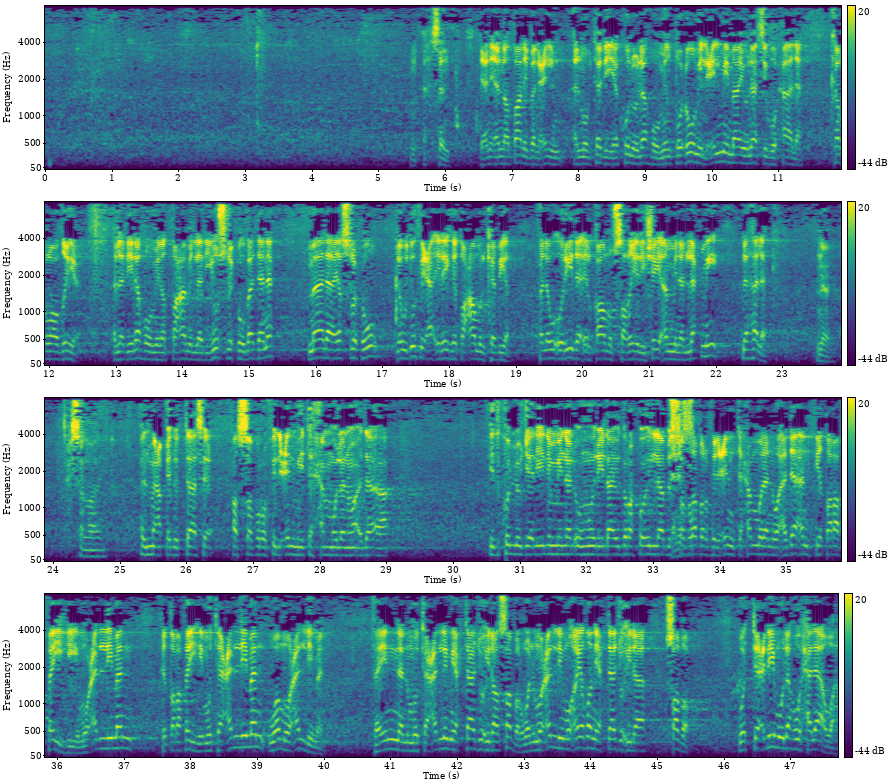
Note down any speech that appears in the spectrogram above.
أحسنت. يعني أن طالب العلم المبتدئ يكون له من طعوم العلم ما يناسب حاله كالرضيع الذي له من الطعام الذي يصلح بدنه ما لا يصلح لو دفع إليه طعام الكبير. فلو أريد إلقام الصغير شيئا من اللحم لهلك. نعم. أحسن الله عليك. المعقد التاسع. الصبر في العلم تحملا وأداء. إذ كل جليل من الأمور لا يدرك إلا بالصبر. يعني الصبر في العلم تحملا وأداء في طرفيه معلما في طرفيه متعلما ومعلما. فإن المتعلم يحتاج إلى صبر والمعلم أيضا يحتاج إلى صبر والتعليم له حلاوة.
